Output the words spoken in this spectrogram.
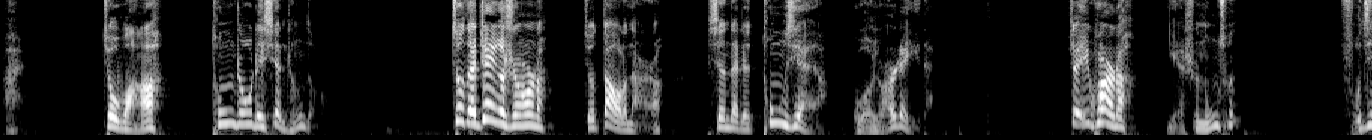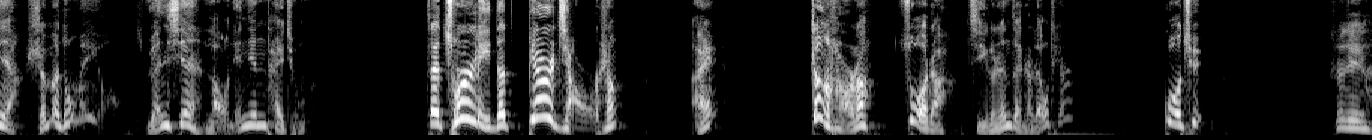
哎，就往啊通州这县城走。就在这个时候呢，就到了哪儿啊？现在这通县啊果园这一带，这一块呢也是农村，附近啊什么都没有。原先老年间太穷了，在村里的边角上，哎，正好呢坐着几个人在这聊天。过去。说这个，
